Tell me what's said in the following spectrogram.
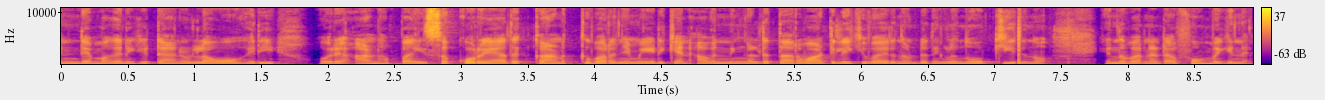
എന്റെ മകന് കിട്ടാനുള്ള ഓഹരി ഒരു അണ പൈസ കുറയാതെ കണക്ക് പറഞ്ഞ് മേടിക്കാൻ അവൻ നിങ്ങളുടെ തറവാട്ടിലേക്ക് വരുന്നുണ്ട്. നിങ്ങൾ നോക്കിയിരുന്നോ? എന്ന് പറഞ്ഞിട്ടാണ് ഫോം വയ്ക്കുന്നത്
